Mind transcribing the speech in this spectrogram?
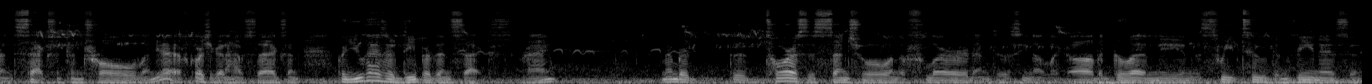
and sex and control. And yeah, of course you're gonna have sex, and but you guys are deeper than sex, right? Remember, the Taurus is sensual and the flirt and just you know like oh the gluttony and the sweet tooth and Venus and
